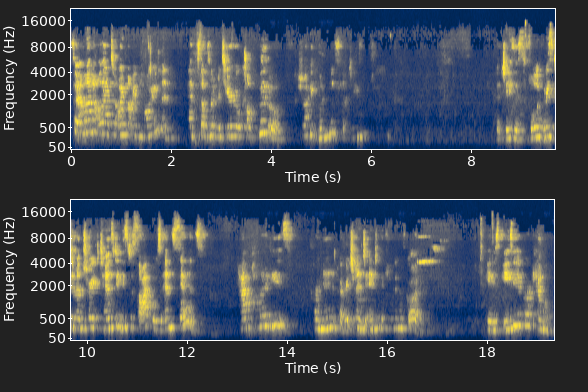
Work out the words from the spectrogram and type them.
So am I not allowed to own my own home and have some sort of material comfort, or should I be homeless like Jesus? But Jesus, full of wisdom and truth, turns to his disciples and says how hard it is for a man, a rich man, to enter the kingdom of God. It is easier for a camel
